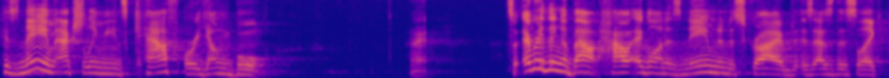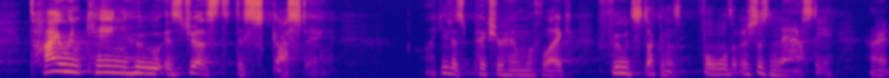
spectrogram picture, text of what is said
His name actually means calf or young bull, right? So everything about how Eglon is named and described is as this like tyrant king who is just disgusting. Like you just picture him with like food stuck in his folds, and it's just nasty, right?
